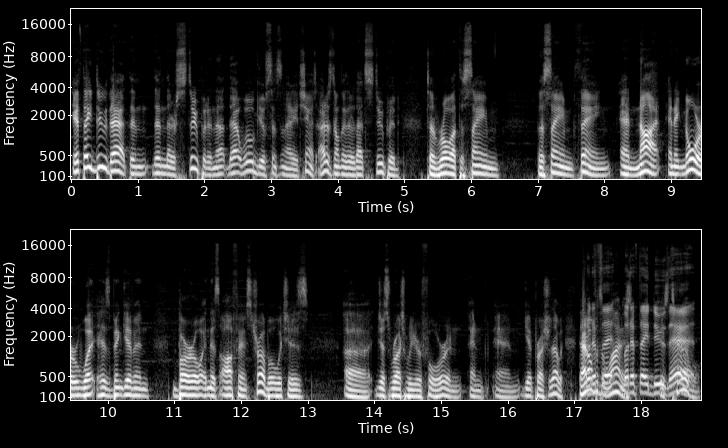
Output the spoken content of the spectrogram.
if they do that, then then they're stupid, and that, that will give Cincinnati a chance. I just don't think they're that stupid to roll out the same the same thing and not and ignore what has been given Burrow and this offense trouble, which is uh, just rush with your four and and and get pressure that way. That But offensive they- line is but if they do that, terrible.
